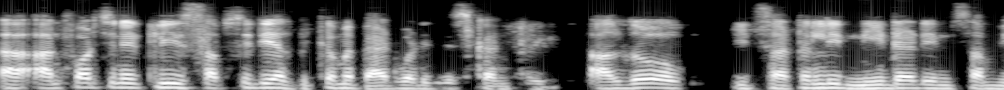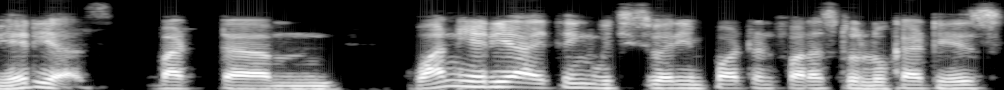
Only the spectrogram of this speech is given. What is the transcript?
Uh, unfortunately, subsidy has become a bad word in this country, although it's certainly needed in some areas. But um, one area I think which is very important for us to look at is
